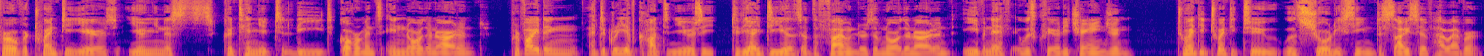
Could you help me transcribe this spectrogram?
for over 20 years, Unionists continued to lead governments in Northern Ireland, providing a degree of continuity to the ideals of the founders of Northern Ireland, even if it was clearly changing. 2022 will surely seem decisive, however.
